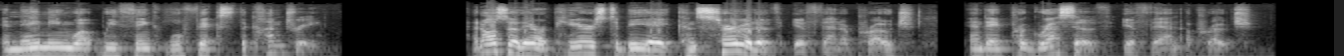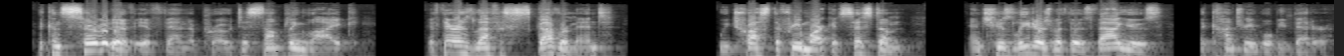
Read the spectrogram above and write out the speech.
and naming what we think will fix the country. And also, there appears to be a conservative if then approach and a progressive if then approach. The conservative if then approach is something like if there is less government, we trust the free market system and choose leaders with those values, the country will be better.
